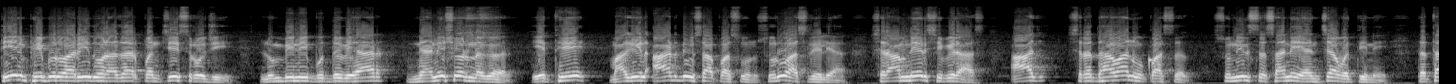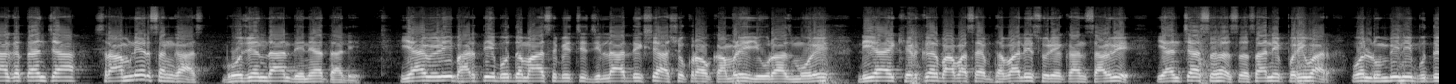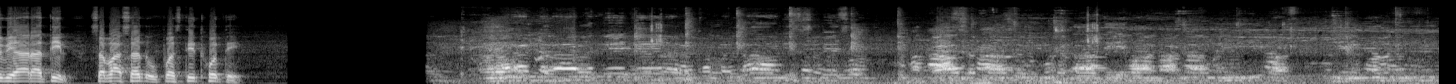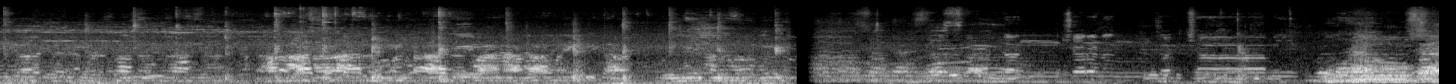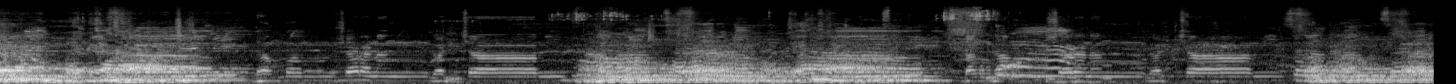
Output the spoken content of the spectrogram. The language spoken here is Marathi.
तीन फेब्रुवारी दोन हजार पंचवीस रोजी लुंबिनी बुद्धविहार ज्ञानेश्वर नगर येथे मागील आठ दिवसापासून सुरू असलेल्या श्रामनेर शिबिरास आज श्रद्धावान उपासक सुनील ससाने यांच्या वतीने तथागतांच्या श्रामनेर संघास भोजनदान देण्यात आले. यावेळी भारतीय बौद्ध महासभेचे जिल्हा अध्यक्ष अशोकराव कांबळे युवराज मोरे डी आय खेडकर बाबासाहेब धबाले सूर्यकांत साळवे यांच्यासह ससाने परिवार व लुंबिनी बुद्धविहारातील सभासद उपस्थित होते. बुद्धं शरणं गच्छामि। शरणं गच्छामि सङ्घं शरणं गच्छामि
